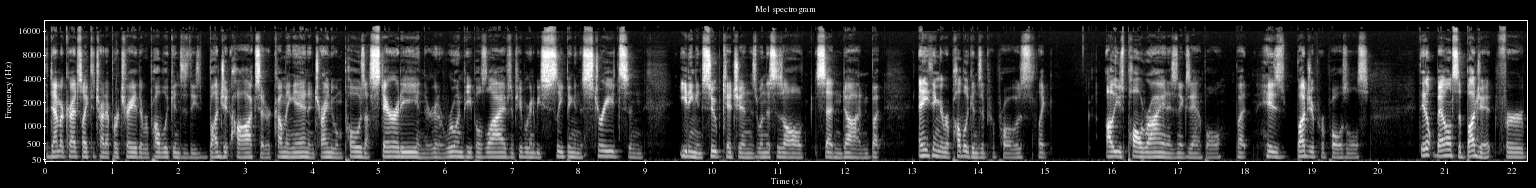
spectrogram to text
the Democrats like to try to portray the Republicans as these budget hawks that are coming in and trying to impose austerity and they're going to ruin people's lives and people are going to be sleeping in the streets and eating in soup kitchens when this is all said and done. But anything the Republicans have proposed, like I'll use Paul Ryan as an example, but his budget proposals, they don't balance the budget for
